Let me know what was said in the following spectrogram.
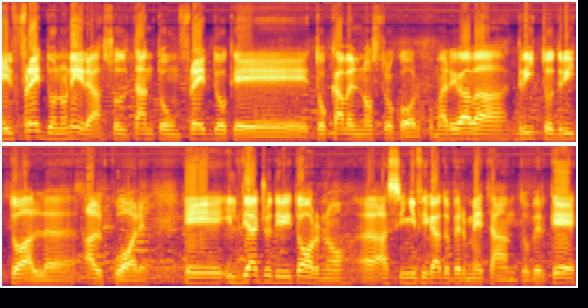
e il freddo non era soltanto un freddo che toccava il nostro corpo, ma arrivava dritto dritto al, al cuore e il viaggio di ritorno eh, ha significato per me tanto perché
